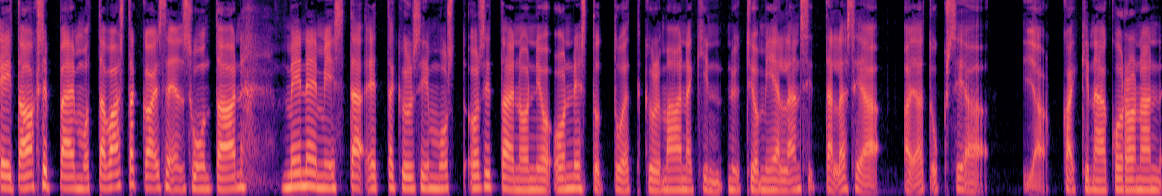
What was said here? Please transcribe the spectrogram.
ei taaksepäin, mutta vastakkaiseen suuntaan menemistä, että kyllä siinä musta osittain on jo onnistuttu, että kyllä mä ainakin nyt jo miellän sitten tällaisia ajatuksia ja kaikki nämä koronan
